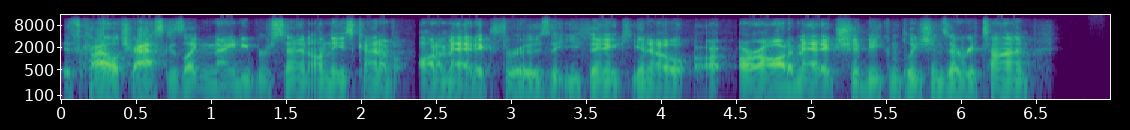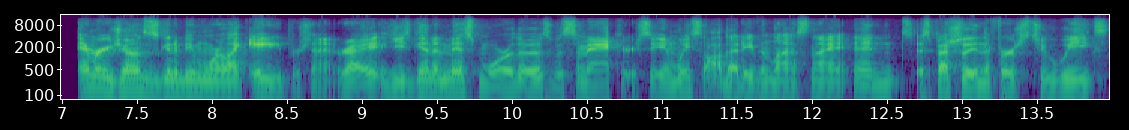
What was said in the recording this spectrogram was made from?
if Kyle Trask is like 90% on these kind of automatic throws that you think, you know, are, are automatic, should be completions every time. Emory Jones is going to be more like 80%, right? He's going to miss more of those with some accuracy. And we saw that even last night, and especially in the first two weeks.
